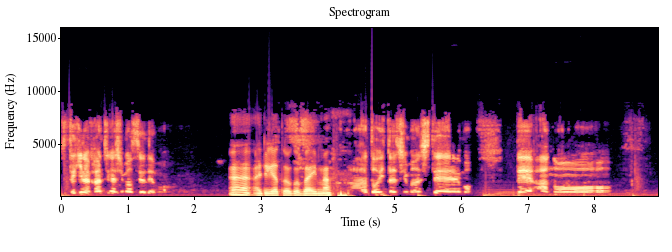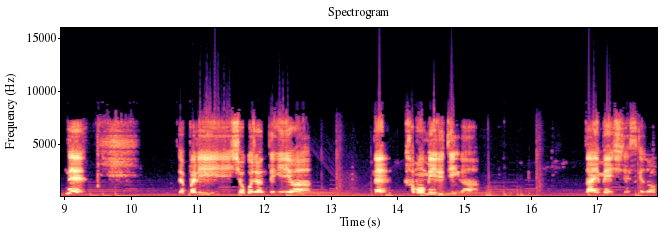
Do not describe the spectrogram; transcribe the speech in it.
素敵な感じがしますよ、でも。ああ、ありがとうございます。あどういたしまして、もう、で、あのーね、やっぱり、しょうこちゃん的には、ね、カモミールティーが代名詞ですけど、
